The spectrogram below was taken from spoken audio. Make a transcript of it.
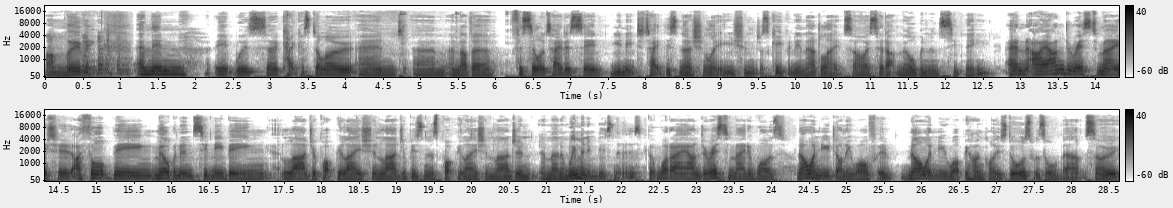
I'm moving. and then it was uh, Kate Costello and um, another facilitator said, you need to take this nationally, you shouldn't just keep it in Adelaide. So I set up Melbourne and Sydney. And I underestimated, I thought being Melbourne and Sydney being larger population, larger business population, larger amount of women in business. But what I underestimated was no one knew Donny Walford, no one knew what Behind Closed Doors was all about. So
